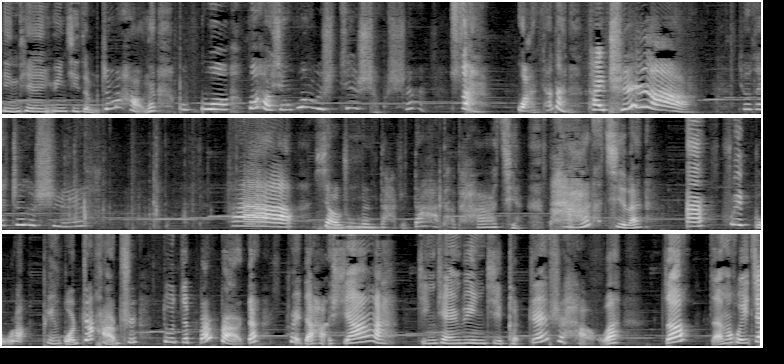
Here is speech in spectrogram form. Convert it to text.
今天运气怎么这么好呢？不过我好像忘了是件什么事儿。算了，管他呢，开吃了。就在这时，啊！小猪们打着大大的哈欠，爬了起来。啊，睡足了，苹果真好吃。肚子饱饱的，睡得好香啊！今天运气可真是好啊！走，咱们回家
